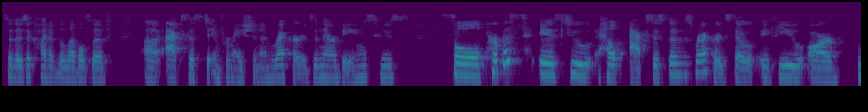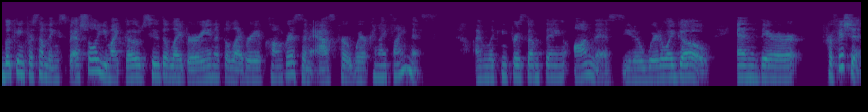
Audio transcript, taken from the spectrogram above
So those are kind of the levels of uh, access to information and records. And there are beings whose sole purpose is to help access those records. So if you are looking for something special, you might go to the librarian at the Library of Congress and ask her, where can I find this? I'm looking for something on this, you know, where do I go? And they're proficient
